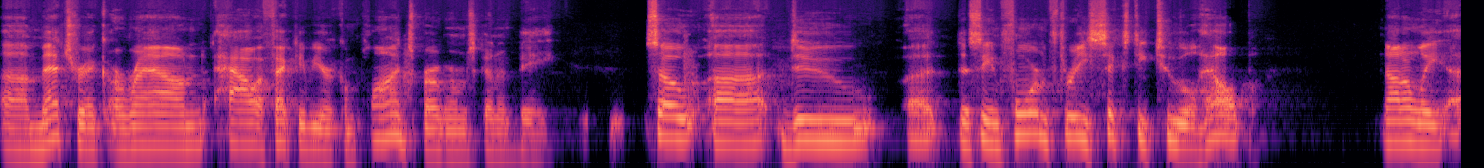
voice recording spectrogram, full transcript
uh, metric around how effective your compliance program is going to be. So, uh, do uh, does the Informed360 tool help not only uh,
